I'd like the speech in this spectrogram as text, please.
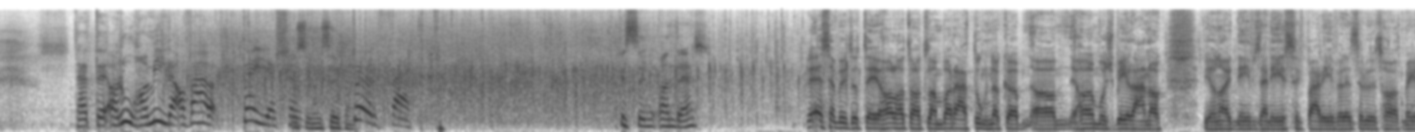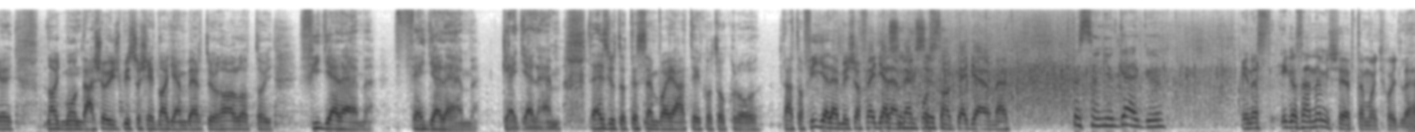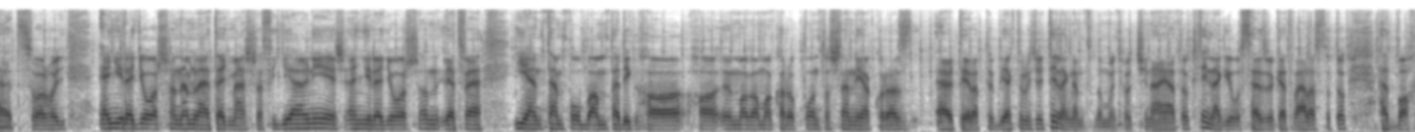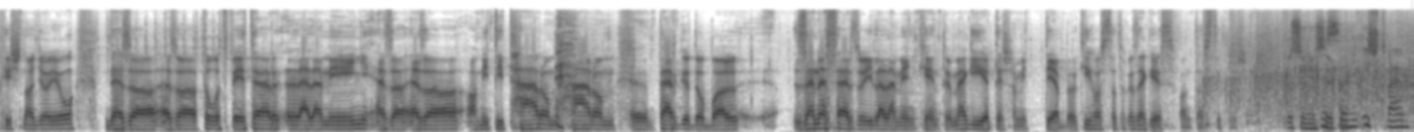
Tehát a ruha, minden, a válla, teljesen Köszönjük szépen. perfekt. köszönjük András. Eszembe jutott egy halhatatlan barátunknak, a, a Halmos Bélának, a nagy névzenész, egy pár évvel ezelőtt halt meg egy nagy mondás, ő is biztos egy nagy embertől hallotta, hogy figyelem, fegyelem, kegyelem. Ez jutott eszembe a játékotokról. Tehát a figyelem és a fegyelem Köszönjük meghozta a szépen. kegyelmet. Köszönjük, Gergő. Én ezt igazán nem is értem, hogy hogy lehet. Szóval, hogy ennyire gyorsan nem lehet egymásra figyelni, és ennyire gyorsan, illetve ilyen tempóban pedig, ha, ha önmagam akarok pontos lenni, akkor az eltér a többiektől, úgyhogy tényleg nem tudom, hogy hogy csináljátok. Tényleg jó szerzőket választotok, hát Bach is nagyon jó, de ez a, ez a Tóth Péter lelemény, ez a, ez a amit itt három, három pergődobbal zeneszerzői leleményként ő megírt, és amit ti ebből kihoztatok, az egész fantasztikus. Köszönjük szépen. Köszönjük. István.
